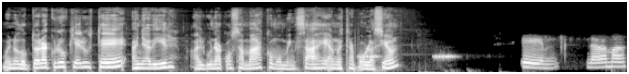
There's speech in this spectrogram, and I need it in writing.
Bueno, doctora Cruz, ¿quiere usted añadir alguna cosa más como mensaje a nuestra población? Eh, nada más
